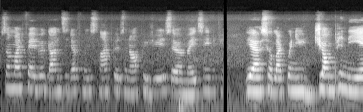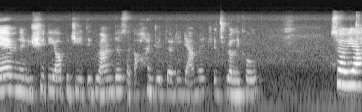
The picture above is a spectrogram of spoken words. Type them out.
Some of my favorite guns are definitely snipers and RPGs. They're amazing. If you, Yeah, so like when you jump in the air and then you shoot the RPG at the ground, it does like 130 damage. It's really cool. So yeah,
